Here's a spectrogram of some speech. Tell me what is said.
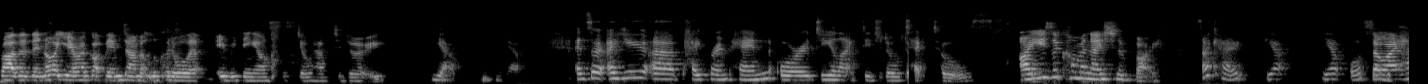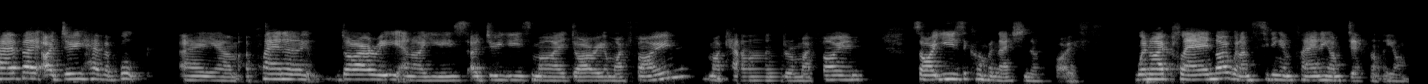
rather than, oh, yeah, I got them done, but look at all that, everything else I still have to do. Yeah. Yeah. And so, are you a paper and pen, or do you like digital tech tools? I use a combination of both. Okay. Yep. Yep. Awesome. So I have a, I do have a book, a um, a planner diary, and I use, I do use my diary on my phone, my calendar on my phone. So I use a combination of both. When I plan though, when I'm sitting and planning, I'm definitely on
